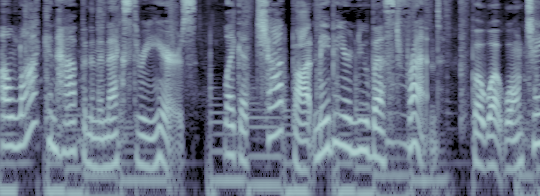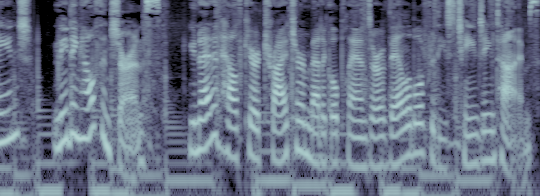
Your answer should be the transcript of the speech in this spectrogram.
A lot can happen in the next three years. Like a chatbot may be your new best friend. But what won't change? Needing health insurance. United Healthcare Tri Term Medical Plans are available for these changing times.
